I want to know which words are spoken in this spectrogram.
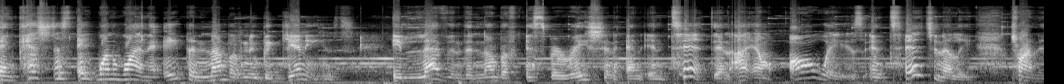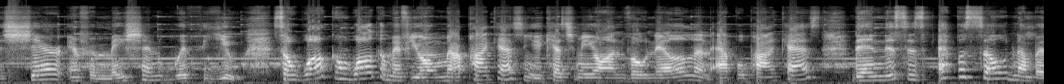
and catch this 811, the eighth the number of new beginnings. 11, the number of inspiration and intent. And I am always intentionally trying to share information with you. So, welcome, welcome. If you're on my podcast and you catch me on Vonell and Apple Podcasts, then this is episode number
